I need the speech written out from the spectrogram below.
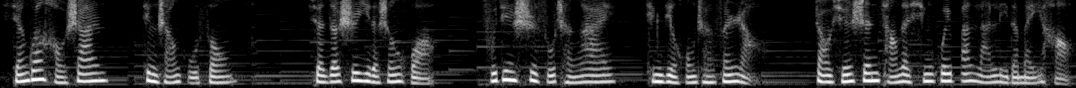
闲观好山，静赏古松，选择诗意的生活，拂尽世俗尘埃，清净红尘纷扰。”找寻深藏在星辉斑斓里的美好。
